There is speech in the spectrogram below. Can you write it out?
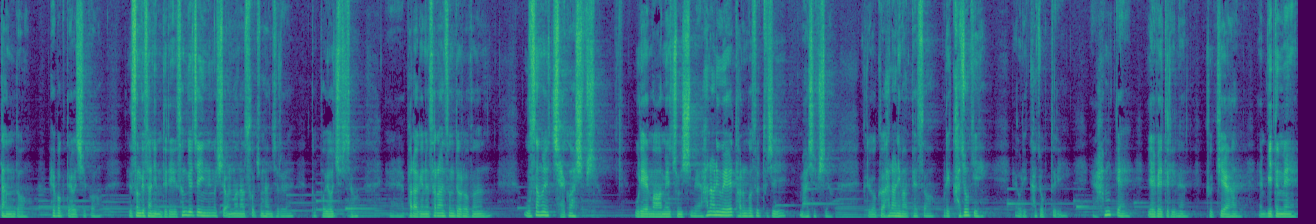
땅도 회복되어지고 선교사님들이 선교지에 있는 것이 얼마나 소중한지를 또 보여주죠. 바라기는 사랑하는 성도 여러분, 우상을 제거하십시오. 우리의 마음의 중심에 하나님 외에 다른 것을 두지 마십시오. 그리고 그 하나님 앞에서 우리 가족이, 우리 가족들이 함께 예배 드리는 그 귀한 믿음의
